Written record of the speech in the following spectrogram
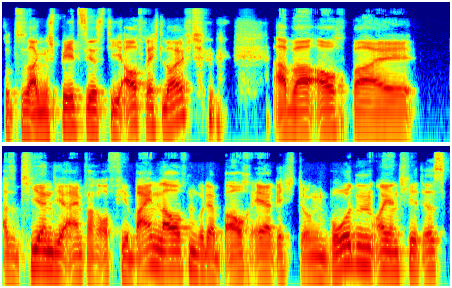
sozusagen eine Spezies, die aufrecht läuft, aber auch bei also Tieren, die einfach auf vier Beinen laufen, wo der Bauch eher Richtung Boden orientiert ist.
